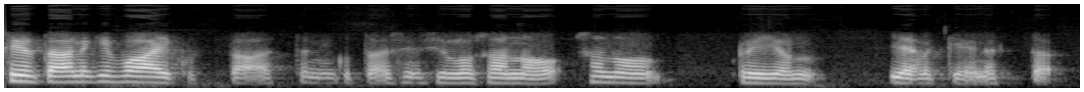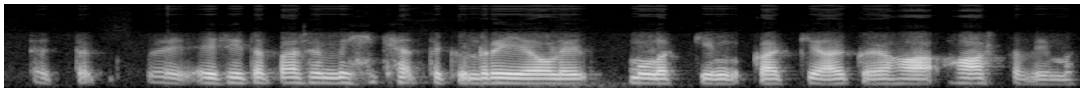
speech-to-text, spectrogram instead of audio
siltä ainakin vaikuttaa, että niin kuin taisin silloin sanoa, sanoa Rion jälkeen, että että ei, siitä pääse mihinkään, että kyllä Rio oli mullekin kaikki aikoja haastavimmat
